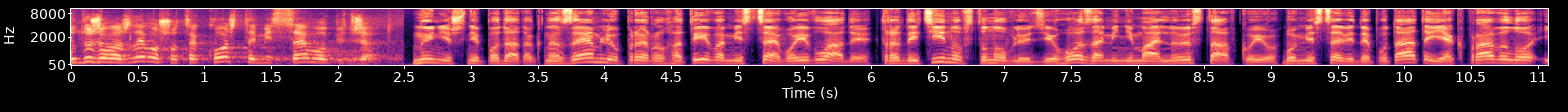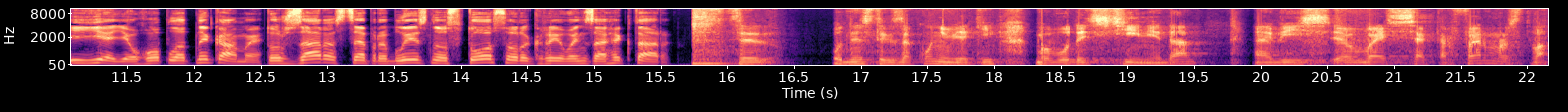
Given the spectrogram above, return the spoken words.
Тут дуже важливо, що це кошти місцевого бюджету. Нинішній податок на землю прерогатива місцевої влади. Традиційно встановлюють його за мінімальною ставкою, бо місцеві депутати, як правило, і є його платниками. Тож зараз це приблизно 140 гривень за гектар. Це один з тих законів, який виводить з тіні, да? е, весь, весь сектор фермерства.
